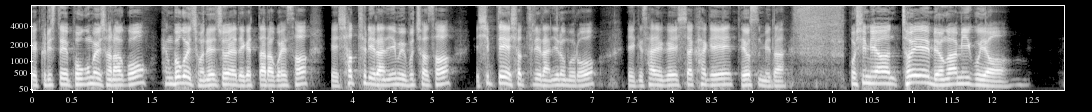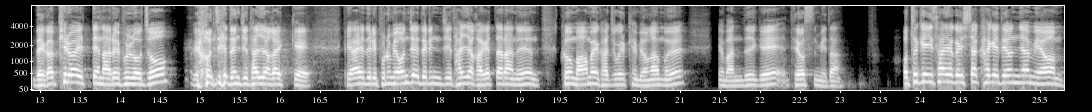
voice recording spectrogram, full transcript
예, 그리스도의 복음을 전하고 행복을 전해줘야 되겠다라고 해서 예, 셔틀이라는 이름을 붙여서 10대의 셔틀이라는 이름으로 이렇게 사역을 시작하게 되었습니다. 보시면 저의 명함이고요. 내가 필요할 때 나를 불러줘. 언제든지 달려갈게. 그 아이들이 부르면 언제든지 달려가겠다라는 그 마음을 가지고 이렇게 명함을 만들게 되었습니다. 어떻게 이 사역을 시작하게 되었냐면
